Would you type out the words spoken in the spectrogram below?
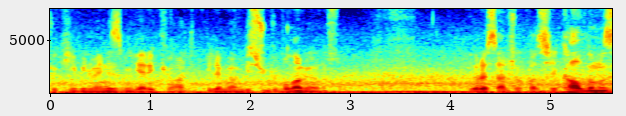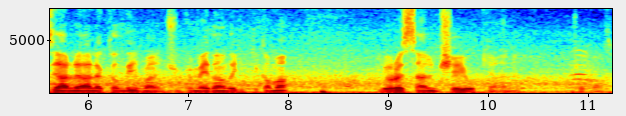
Çok iyi bilmeniz mi gerekiyor artık bilemiyorum. Biz çünkü bulamıyoruz. Yöresel çok fazla şey. Kaldığımız yerle alakalı değil ben çünkü meydana da gittik ama yöresel bir şey yok yani. Çok az.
